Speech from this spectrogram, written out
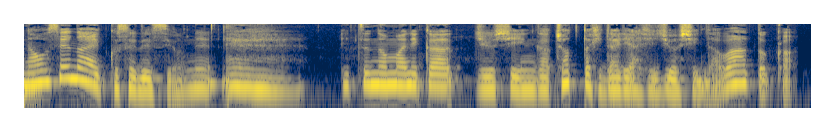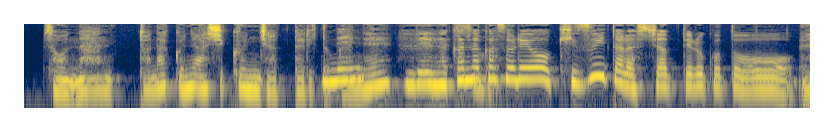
直せない癖ですよね。うん、ええー、いつの間にか重心がちょっと左足重心だわとか。そう、なんとなくね、足組んじゃったりとかね。ねで、なかなかそれを気づいたらしちゃってることを、えー、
